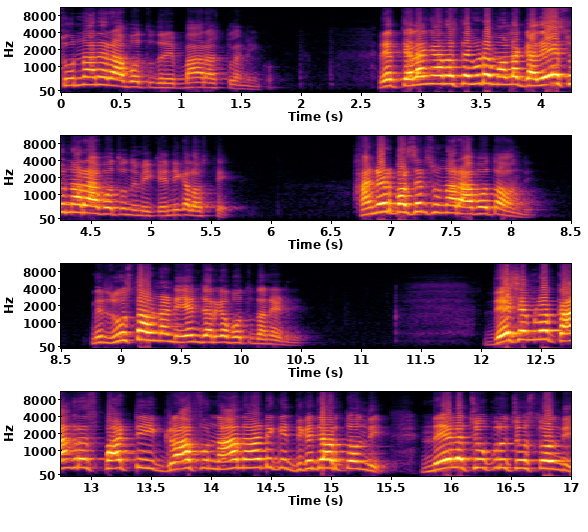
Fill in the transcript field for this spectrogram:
సున్నానే రాబోతుంది రేపు మహారాష్ట్రలో మీకు. రేపు తెలంగాణ వస్తే కూడా మళ్ళీ గదే సున్నా రాబోతుంది మీకు ఎన్నికలు వస్తే. హండ్రెడ్ పర్సెంట్ సున్నా రాబోతా ఉంది. మీరు చూస్తూ ఉండండి ఏం జరగబోతుంది అనేది దేశంలో కాంగ్రెస్ పార్టీ గ్రాఫ్ నానాటికి దిగజారుతోంది. నేల చూపులు చూస్తోంది.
